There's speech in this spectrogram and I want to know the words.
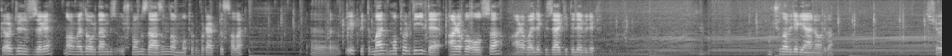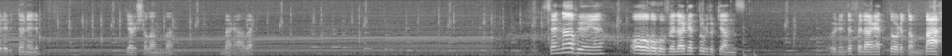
Gördüğünüz üzere. Normalde oradan biz uçmamız lazım da motor bıraktı salak. Ee, büyük bir ihtimal motor değil de araba olsa arabayla güzel gidilebilir. Uçulabilir yani oradan. Şöyle bir dönelim. Yarış alanında beraber. Sen ne yapıyorsun ya? Oo felaket durduk yalnız. Önünde felaket durdum. Bah!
